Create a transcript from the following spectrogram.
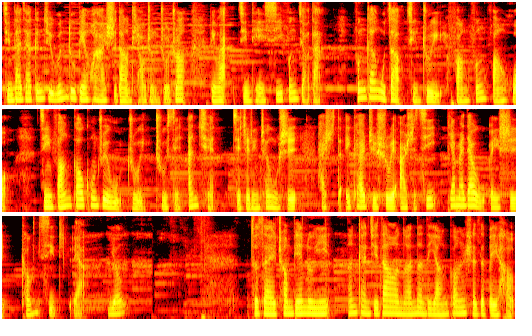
请大家根据温度变化适当调整着装。另外，今天西风较大，风干物燥，请注意防风防火，谨防高空坠物，注意出行安全。截至凌晨五时，海市的 AQI 指数为二十七，PM 二点五为十，空气质量优。坐在窗边录音。能感觉到暖暖的阳光晒在背后。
